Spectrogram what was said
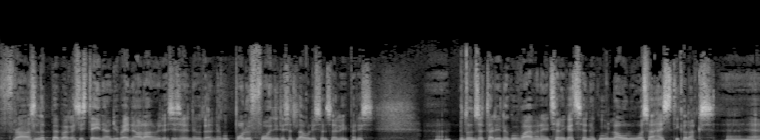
fraas lõpeb, aga siis teine on juba enne alanud ja siis oli nagu, nagu polüfooniliselt laulis seal, see oli päris. no äh, tundus, et ta oli nagu vaeva näinud sellega, et see nagu lauluosa hästi kõlaks ja,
